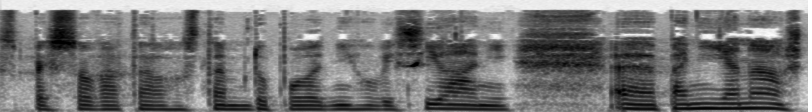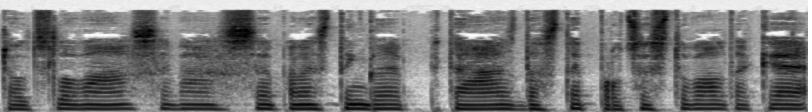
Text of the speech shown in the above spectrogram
spisovatel, hostem dopoledního vysílání. Eh, paní Jana Štalclová se vás, pane Stingle, ptá, zda jste procestoval také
